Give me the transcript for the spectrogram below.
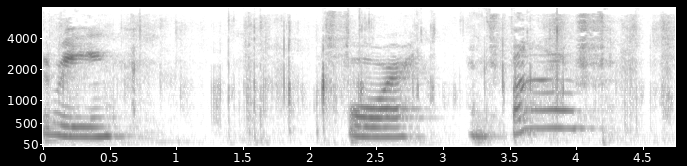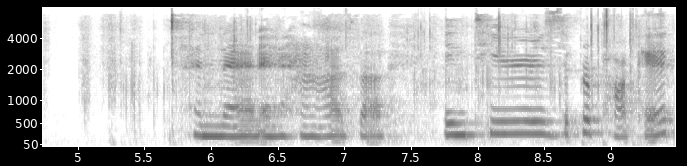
three, four, and five. And then it has a interior zipper pocket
